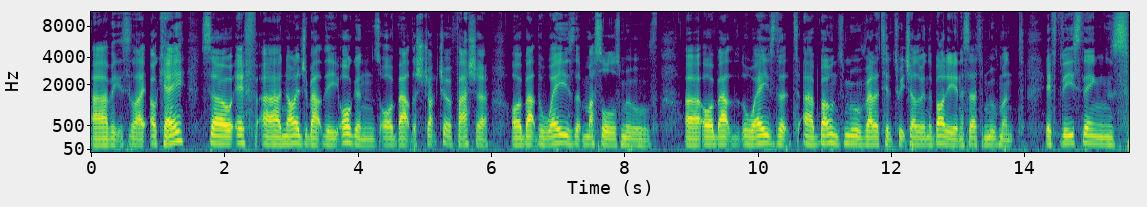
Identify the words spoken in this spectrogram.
Uh, because it's like, okay, so if uh, knowledge about the organs or about the structure of fascia or about the ways that muscles move uh, or about the ways that uh, bones move relative to each other in the body in a certain movement, if these things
